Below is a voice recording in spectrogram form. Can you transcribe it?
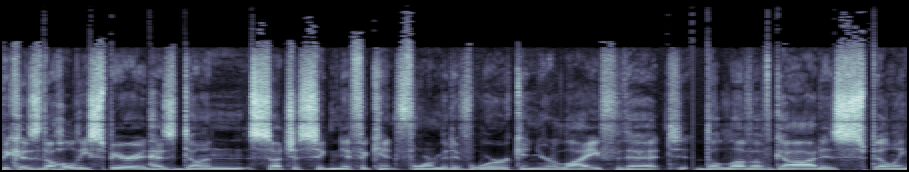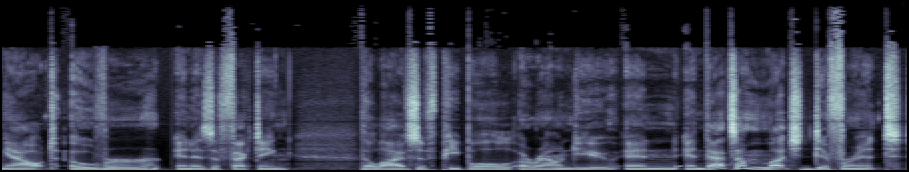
because the Holy Spirit has done such a significant formative work in your life that the love of God is spilling out over and is affecting the lives of people around you. And and that's a much different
